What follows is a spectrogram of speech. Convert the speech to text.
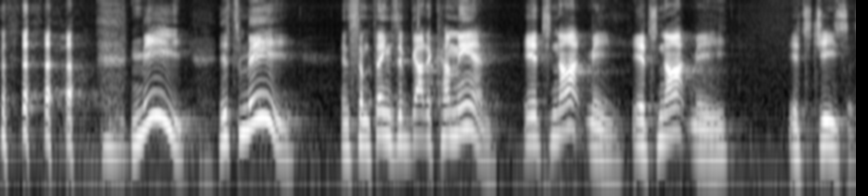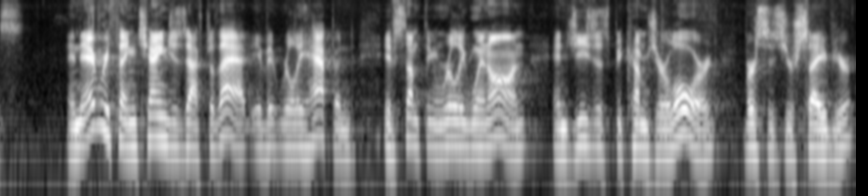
me. It's me. And some things have got to come in. It's not me. It's not me. It's Jesus. And everything changes after that if it really happened, if something really went on and Jesus becomes your Lord versus your Savior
